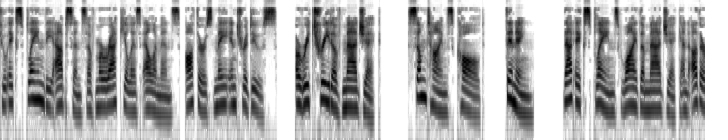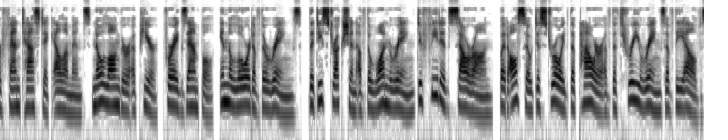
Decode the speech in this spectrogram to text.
to explain the absence of miraculous elements, authors may introduce a retreat of magic, sometimes called thinning, that explains why the magic and other fantastic elements no longer appear, for example, in The Lord of the Rings, the destruction of the One Ring defeated Sauron, but also destroyed the power of the Three Rings of the Elves,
